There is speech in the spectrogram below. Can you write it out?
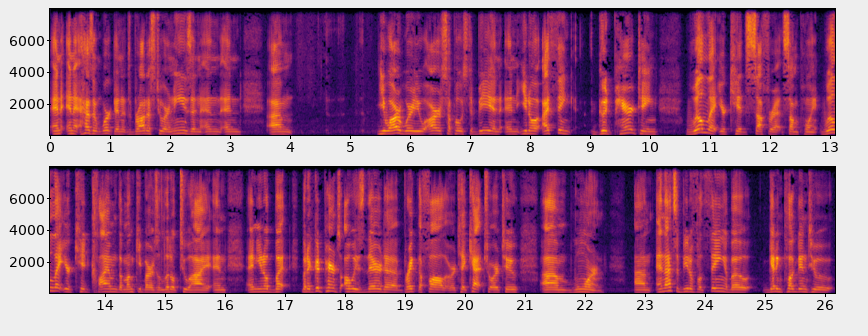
and and it hasn't worked and it's brought us to our knees and and and um you are where you are supposed to be and and you know i think good parenting will let your kid suffer at some point. Will let your kid climb the monkey bars a little too high. And and you know but but a good parent's always there to break the fall or to catch or to um, warn. Um, and that's a beautiful thing about getting plugged into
